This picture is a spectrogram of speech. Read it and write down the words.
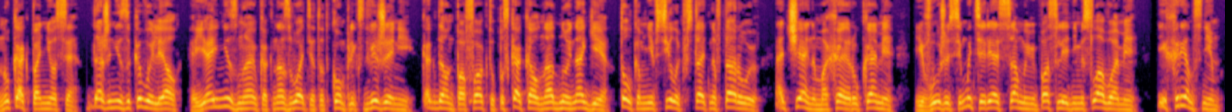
Ну как понесся, даже не заковылял. Я и не знаю, как назвать этот комплекс движений, когда он по факту поскакал на одной ноге, толком не в силах встать на вторую, отчаянно махая руками и в ужасе матерясь самыми последними словами. И хрен с ним.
